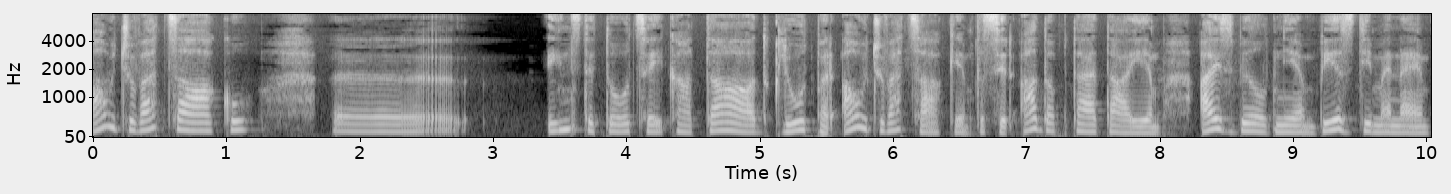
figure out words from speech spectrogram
auģu vecāku institūciju kā tādu, kļūt par auģu vecākiem, tas ir adoptētājiem, aizbildņiem, viesģimenēm,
